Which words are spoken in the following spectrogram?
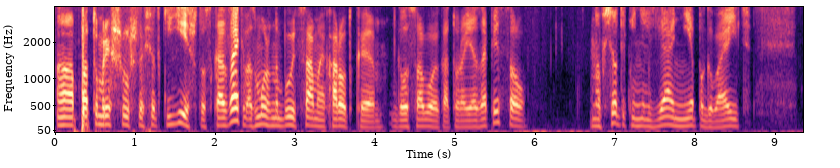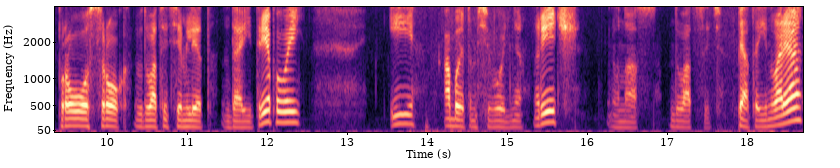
А потом решил, что все-таки есть что сказать. Возможно, будет самое короткое голосовое, которое я записывал. Но все-таки нельзя не поговорить про срок в 27 лет Дарьи Треповой. И об этом сегодня речь. У нас 25 января.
